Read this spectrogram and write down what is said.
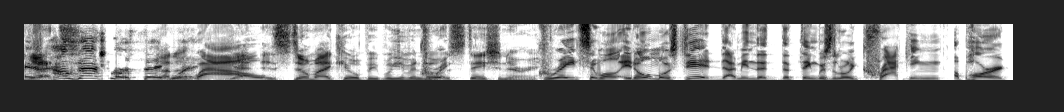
Yes. How's that for a segue? Wow. Yeah, it still might kill people, even though it's stationary. Great. So, well, it almost did. I mean, the, the thing was literally cracking apart.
